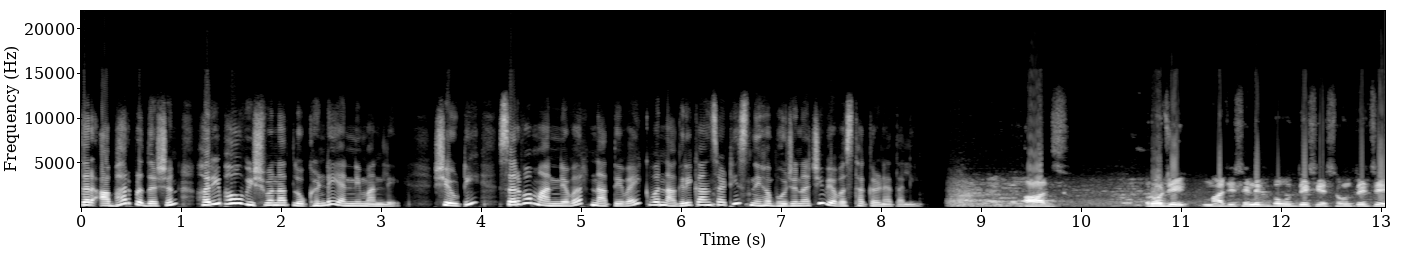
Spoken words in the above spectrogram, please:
तर आभार प्रदर्शन हरिभाऊ विश्वनाथ लोखंडे यांनी मानले. शेवटी सर्व मान्यवर नातेवाईक व नागरिकांसाठी स्नेहभोजनाची व्यवस्था करण्यात आली. आज रोजी माजी सैनिक बहुउद्देशीय संस्थेचे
